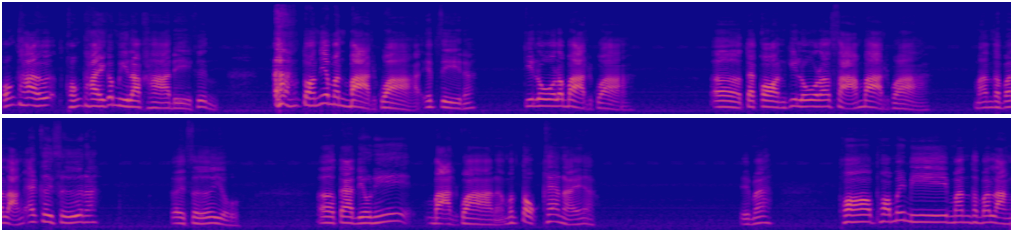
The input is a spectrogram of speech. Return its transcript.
ของไทยของไทยก็มีราคาดีขึ้น ตอนนี้มันบาทกว่าเอฟซีนะกิโลละบาทกว่า เออ แต่ก่อนกิโลละสามบาทกว่า มันสับปะหลังแอดเคยซื้อนะ เคยซื้ออยู่ เออ แต่เดี๋ยวนี้บาทกว่านะมันตกแค่ไหนอะ เห็นไหมพอพอไม่มีมันสับปะหลัง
